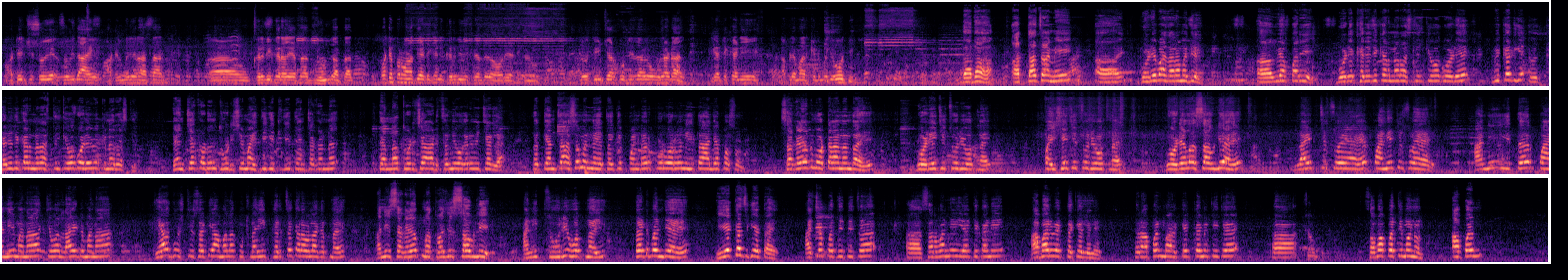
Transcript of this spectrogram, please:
हॉटेलची सोय सुविधा आहे. हॉटेलमध्ये राहतात खरेदी करायला येतात घेऊन जातात. मोठ्या प्रमाणात या ठिकाणी खरेदी विक्रीचा व्यवहार या ठिकाणी होतो. जो तीन चार कोटीचा उलाढाल या ठिकाणी आपल्या मार्केटमध्ये होते. दादा आत्ताच आम्ही घोडे बाजारामधील व्यापारी घोडे खरेदी करणार असतील किंवा घोडे विकत घे खरेदी करणार असतील किंवा घोडे विकणार असतील त्यांच्याकडून थोडीशी माहिती घेतली त्यांच्याकडनं त्यांना थोड्याशा अडचणी वगैरे विचारल्या तर त्यांचं असं म्हणणं येतं की पंढरपूरवरून इथं आल्यापासून सगळ्यात मोठा आनंद आहे घोड्याची चोरी होत नाही पैशाची चोरी होत नाही घोड्याला सावली आहे लाईटची सोय आहे पाण्याची सोय आहे आणि इतर पाणी म्हणा किंवा लाइट म्हणा ह्या गोष्टीसाठी आम्हाला कुठलाही खर्च करावा लागत नाही आणि सगळ्यात महत्त्वाची सावली आणि चोरी होत नाही तटबंदी आहे एकच गेट आहे. अशा पद्धतीचं सर्वांनी या ठिकाणी आभार व्यक्त केलेले तर आपण मार्केट कमिटीचे सभापती म्हणून आपण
